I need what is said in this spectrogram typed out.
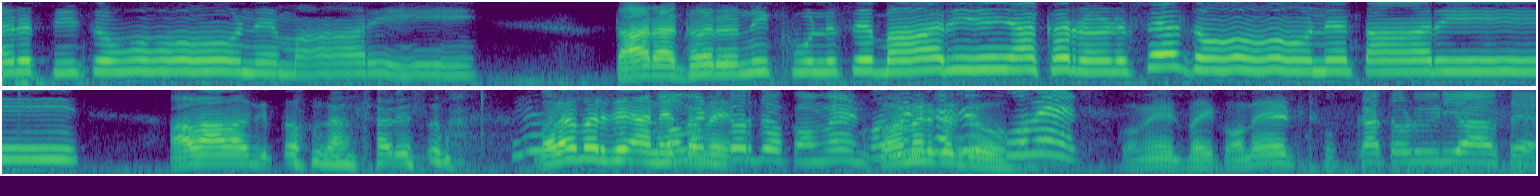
અરતી જો ને મારી. તારા ઘરની ખુલશે બારી આંખ રડશે જો ને તારી. આવા આવા ગીતો રહીશું. બરાબર છે? અને તમે કોમેન્ટ કરજો કોમેન્ટ કોમેન્ટ કરજો. કોમેન્ટ કોમેન્ટ ભાઈ કોમેન્ટ હુક્કા તોડ વીડિયો આવશે.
